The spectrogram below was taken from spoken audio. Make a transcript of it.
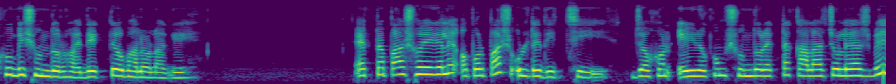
খুবই সুন্দর হয়, দেখতেও ভালো লাগে। একটা পাশ হয়ে গেলে অপর পাশ উল্টে দিচ্ছি। যখন এই রকম সুন্দর একটা কালার চলে আসবে,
